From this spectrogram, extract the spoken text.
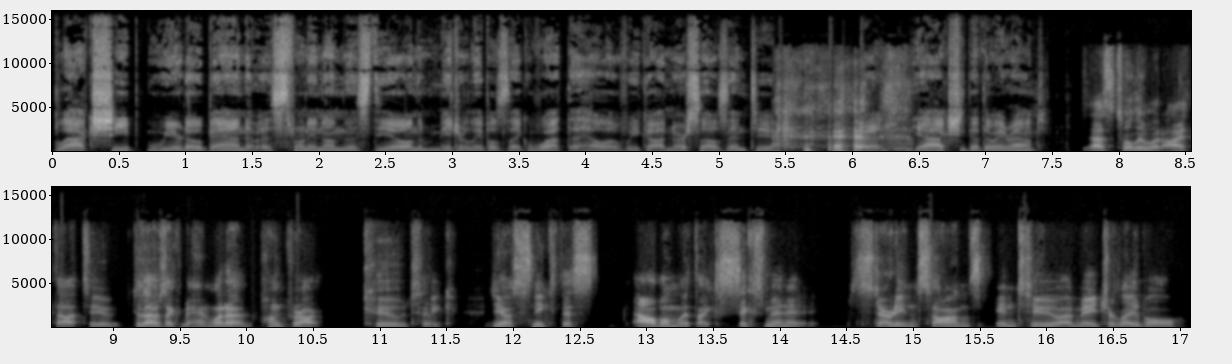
black sheep weirdo band that was thrown in on this deal, and the major label's like, "What the hell have we gotten ourselves into?" But yeah, actually the other way around. that's totally what I thought too. Because I was like, man, what a punk rock coup to like, you know, sneak this album with like six minute starting songs into a major label.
